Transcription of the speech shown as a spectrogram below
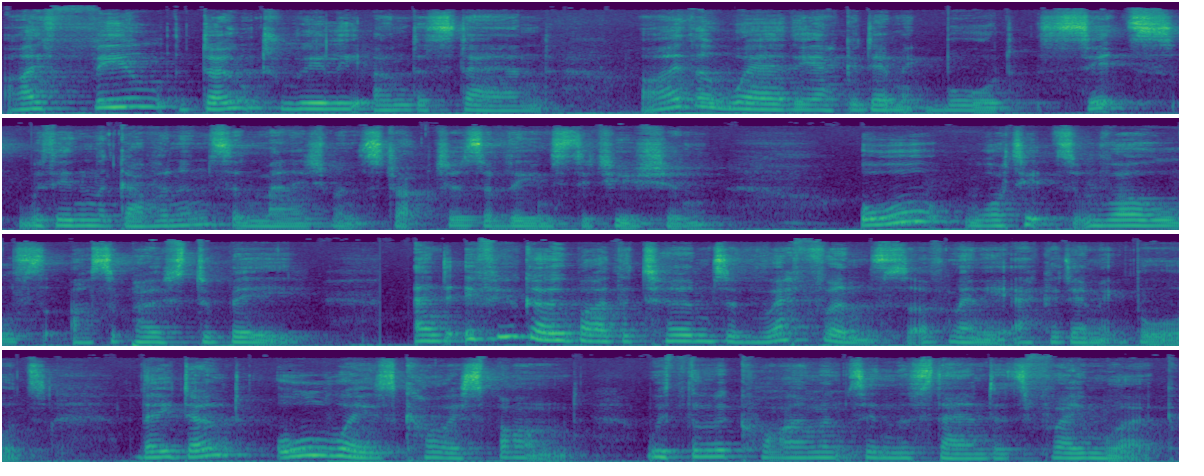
I feel don't really understand either where the academic board sits within the governance and management structures of the institution or what its roles are supposed to be. And if you go by the terms of reference of many academic boards, they don't always correspond with the requirements in the standards framework.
